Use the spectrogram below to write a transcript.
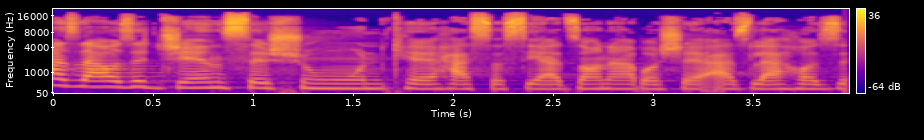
از لحاظ جنسشون که حساسیت زا نباشه از لحاظ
